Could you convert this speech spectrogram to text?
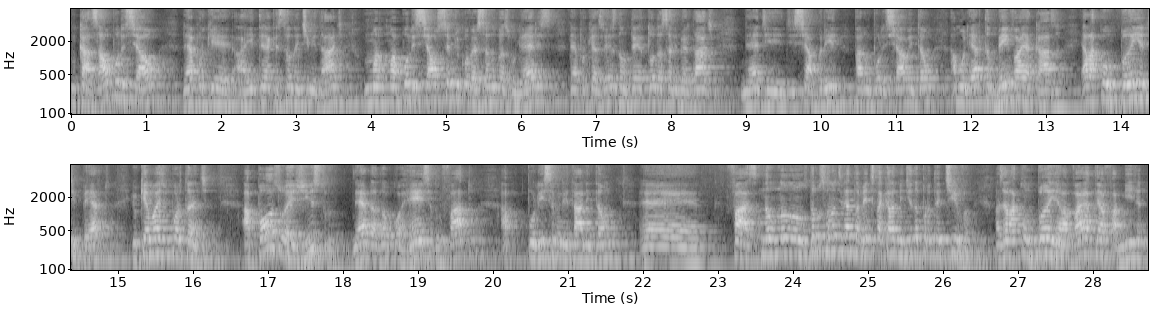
um casal policial, né, porque aí tem a questão da intimidade, uma, uma policial sempre conversando com as mulheres, né, porque às vezes não tem toda essa liberdade né, de, de se abrir para um policial, então a mulher também vai à casa, ela acompanha de perto, e o que é mais importante, após o registro né, da, da ocorrência, do fato, a Polícia Militar então é, faz. Não, não, não, estamos falando diretamente daquela medida protetiva, mas ela acompanha, ela vai até a família,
